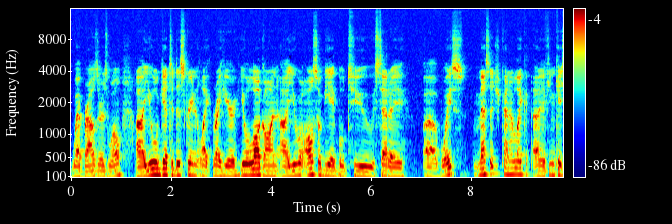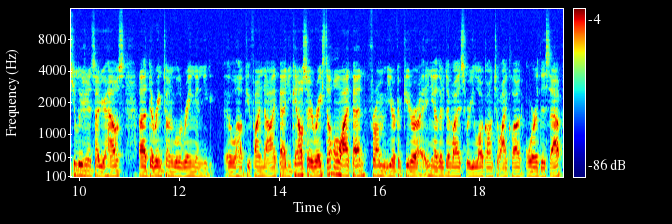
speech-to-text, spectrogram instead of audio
web browser as well. Uh, you will get to this screen like right here. You will log on. Uh, you will also be able to set a uh, voice message, kind of like uh, if you, in case you lose it inside your house, uh, the ringtone will ring and you, it will help you find the iPad. You can also erase the whole iPad from your computer or any other device where you log on to iCloud or this app.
